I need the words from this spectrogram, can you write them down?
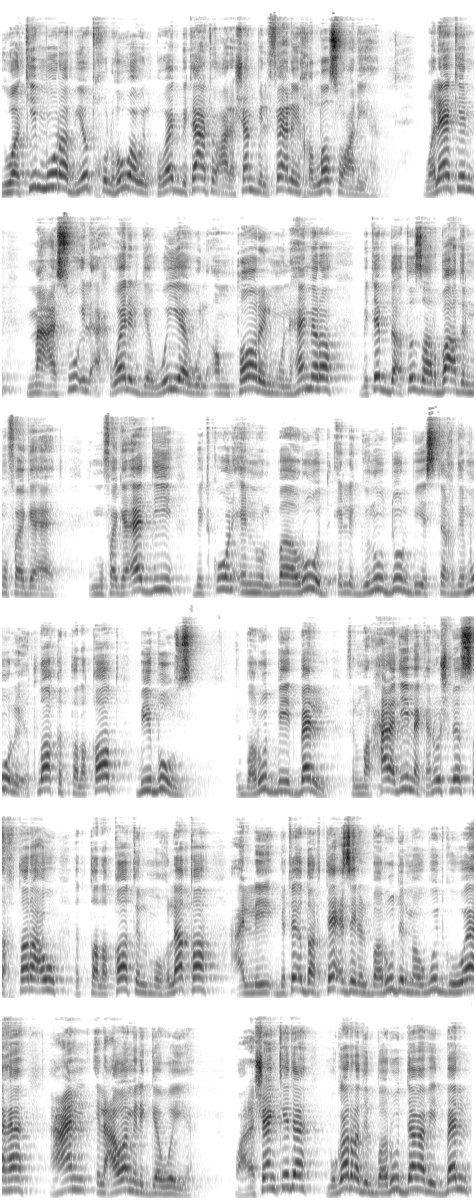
يواكيم مورا بيدخل هو والقوات بتاعته علشان بالفعل يخلصوا عليها. ولكن مع سوء الأحوال الجوية والأمطار المنهمرة بتبدأ تظهر بعض المفاجآت. المفاجآت دي بتكون إنه البارود اللي الجنود دول بيستخدموه لإطلاق الطلقات بيبوظ. البارود بيتبل. في المرحلة دي ما كانوش لسه اخترعوا الطلقات المغلقة اللي بتقدر تعزل البارود الموجود جواها عن العوامل الجوية. وعلشان كده مجرد البارود ده ما بيتبل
